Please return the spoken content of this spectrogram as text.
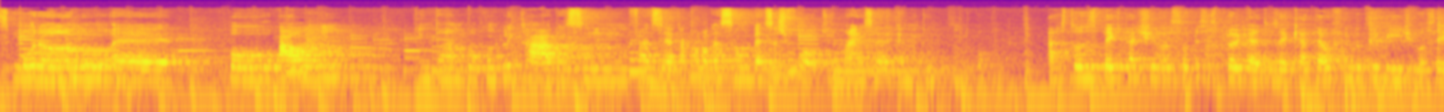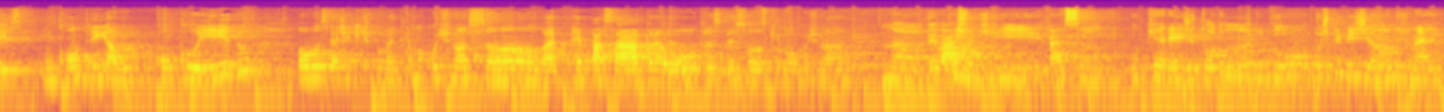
Sim. por ano, é, por álbum, então é um pouco complicado, assim, fazer a catalogação dessas fotos, mas é, é muito as tuas expectativas sobre esses projetos é que até o fim do PIBID vocês encontrem algo concluído ou você acha que tipo, vai ter uma continuação, vai repassar para outras pessoas que vão continuar? Não, eu acho que assim, o querer de todo mundo, do, dos pibidianos, né,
